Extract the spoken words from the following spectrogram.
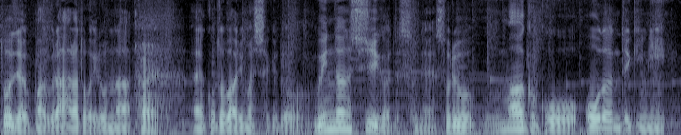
当時はまあ裏腹とかいろんなはい。えー言葉ありましたけどウィンダンシーがですねそれをうまくこう横断的にうん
